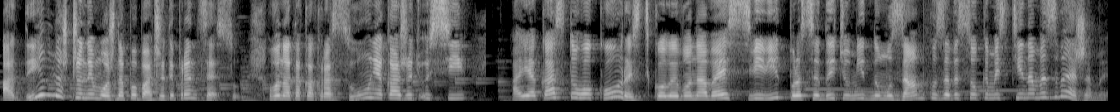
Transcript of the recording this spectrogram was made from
А дивно, що не можна побачити принцесу. Вона така красуня, кажуть усі. А яка з того користь, коли вона весь свій вік просидить у мідному замку за високими стінами з вежами?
